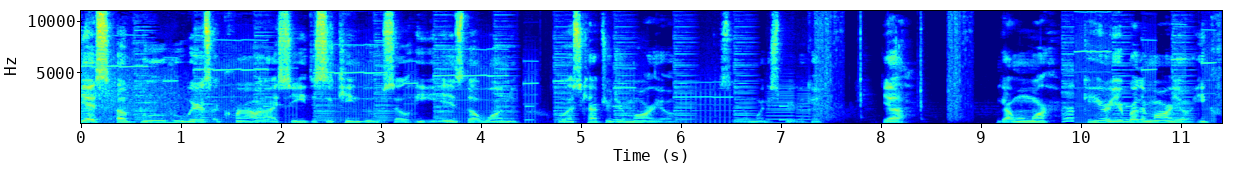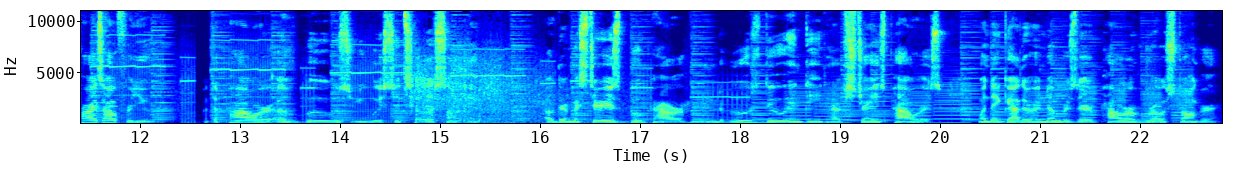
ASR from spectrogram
yes, a Boo who wears a crown. I see. This is King Boo, so he is the one who has captured your Mario. See, no more dispute. Okay. Yeah. You got one more. It, your brother Mario. He cries out for you. With the power of boos, you wish to tell us something. Of their mysterious boo power. Hmm, the boos do indeed have strange powers. When they gather in numbers, their power grows stronger.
